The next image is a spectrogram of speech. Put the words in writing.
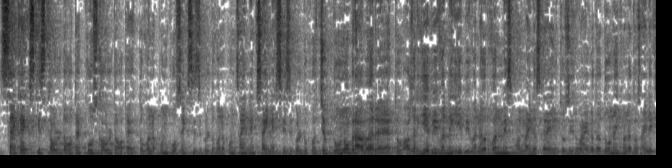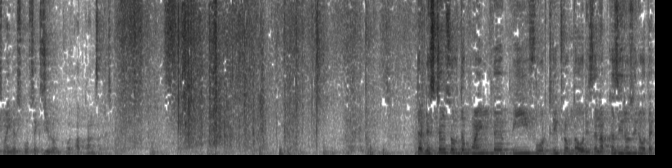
sec x किसका उल्टा होता है? कोस का उल्टा होता है। तो one upon cos x is equal to one upon sine x sine x is equal to cos जब दोनों बराबर है तो अगर ये भी वन है, ये भी वन है, और वन में से वन माइनस करेंगे तो ज़ीरो आएगा। तो दोनों इक्वल है तो sine x minus cos x zero आपका आंसर आ जाएगा। The distance of the point P four three from the origin आपका ज़ीरो ज़ीरो होता है।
